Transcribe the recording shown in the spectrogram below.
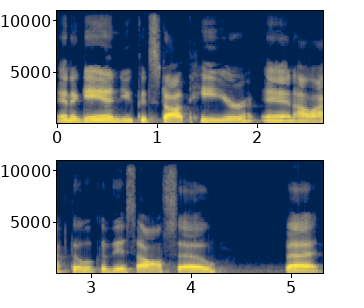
And again, you could stop here, and I like the look of this also, but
